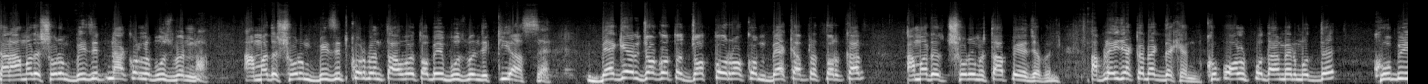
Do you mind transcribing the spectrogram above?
তারা আমাদের শোরুম ভিজিট না করলে বুঝবেন না। আমাদের শোরুম ভিজিট করবেন তাহলে তবেই বুঝবেন যে কি আছে। ব্যাগের জগতে যত রকম ব্যাগ আপনার দরকার, আমাদের শোরুমে তা পেয়ে যাবেন। আপনি এই যে একটা ব্যাগ দেখেন, খুব অল্প দামের মধ্যে খুবই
